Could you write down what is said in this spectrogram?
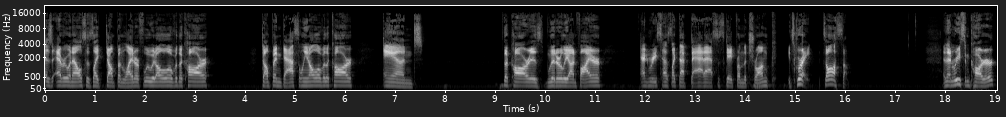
As everyone else is like dumping lighter fluid all over the car, dumping gasoline all over the car, and the car is literally on fire. And Reese has like that badass escape from the trunk. It's great. It's awesome. And then Reese and Carter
